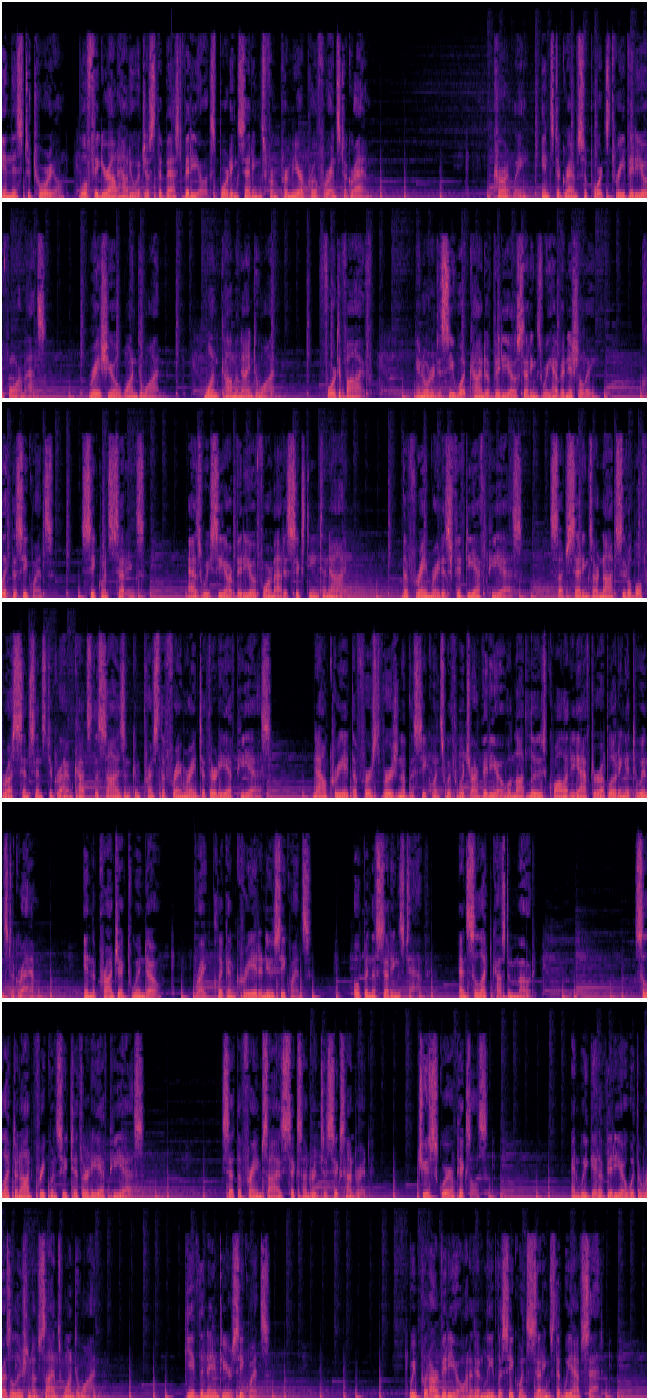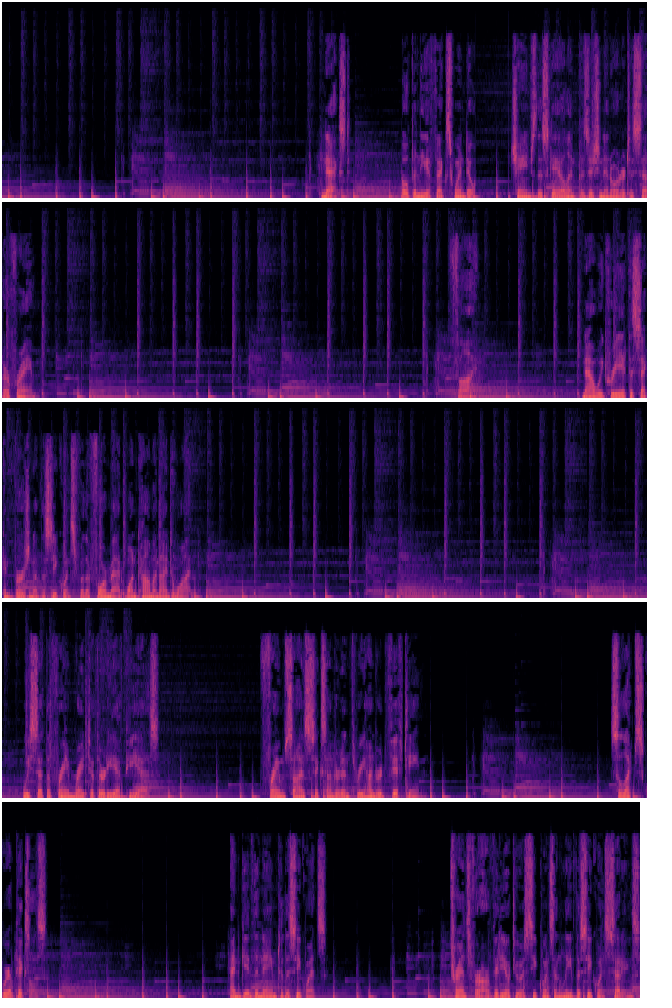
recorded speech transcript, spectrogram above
In this tutorial, we'll figure out how to adjust the best video exporting settings from Premiere Pro for Instagram. Currently, Instagram supports three video formats. Ratio 1 to 1, 1, 9 to 1, 4 to 5. In order to see what kind of video settings we have initially, click the sequence, Sequence Settings. As we see our video format is 16 to 9. The frame rate is 50 fps. Such settings are not suitable for us since Instagram cuts the size and compress the frame rate to 30 fps. Now create the first version of the sequence with which our video will not lose quality after uploading it to Instagram. In the project window, right-click and create a new sequence. Open the Settings tab. And select Custom Mode. Select an odd frequency to 30 fps. Set the frame size 600 to 600. Choose square pixels and we get a video with a resolution of sides 1 to 1. Give the name to your sequence. We put our video on it and leave the sequence settings that we have set. Next, open the effects window, change the scale and position in order to set our frame. Fine. Now we create the second version of the sequence for the format 1, 9 to 1. We set the frame rate to 30 fps. Frame size 600 and 315. Select square pixels. And give the name to the sequence. Transfer our video to a sequence and leave the sequence settings.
